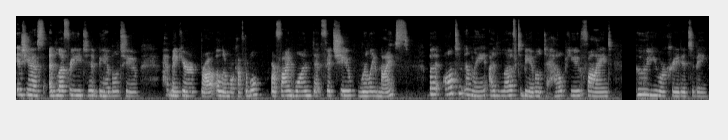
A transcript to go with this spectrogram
is yes, I'd love for you to be able to make your bra a little more comfortable or find one that fits you really nice. But ultimately, I'd love to be able to help you find who you were created to be.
